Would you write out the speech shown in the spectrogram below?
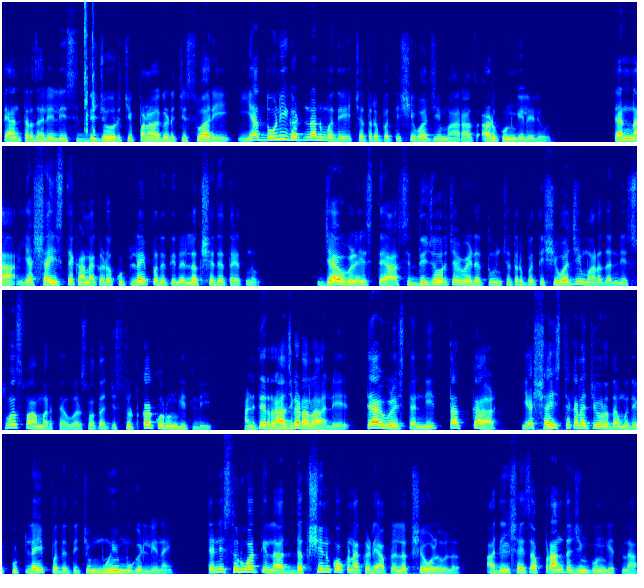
त्यानंतर झालेली सिद्धी जोहरची पन्हाळगडची स्वारी या दोन्ही घटनांमध्ये छत्रपती शिवाजी महाराज अडकून गेलेले होते. त्यांना या शाहिस्तेखानाकडे कुठल्याही पद्धतीने लक्ष देता येत नव्हतं. ज्यावेळेस त्या सिद्धीजोहरच्या वेड्यातून छत्रपती शिवाजी महाराजांनी स्वसामर्थ्यावर स्वतःची सुटका करून घेतली आणि ते राजगडाला आले त्यावेळेस त्यांनी तात्काळ या शाहिस्तेखानाच्या विरोधामध्ये कुठल्याही पद्धतीची मोहीम उघडली नाही. त्यांनी सुरुवातीला दक्षिण कोकणाकडे आपलं लक्ष वळवलं आदिलशाहीचा प्रांत जिंकून घेतला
